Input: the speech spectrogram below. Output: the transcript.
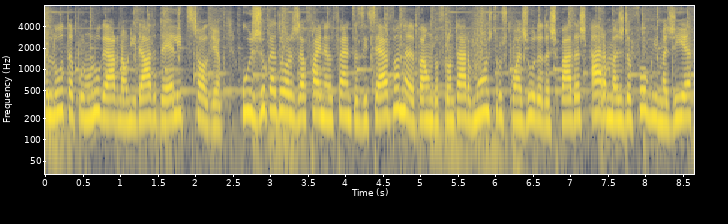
que luta por um lugar na unidade da Elite Soldier. Os jogadores da Final Fantasy VII vão defrontar monstros com a ajuda de espadas, armas de fogo e magia,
